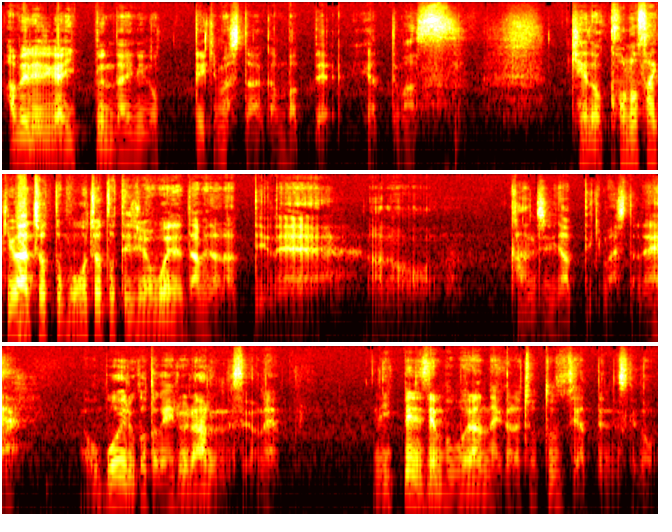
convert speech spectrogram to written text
アベレージが1分台に乗ってきました。頑張ってやってます。けどこの先はちょっともうちょっと手順覚えないとダメだなっていうね。あの感じになってきましたね。覚えることがいろいろあるんですよね。いっぺんに全部覚えられないからちょっとずつやってるんですけど、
